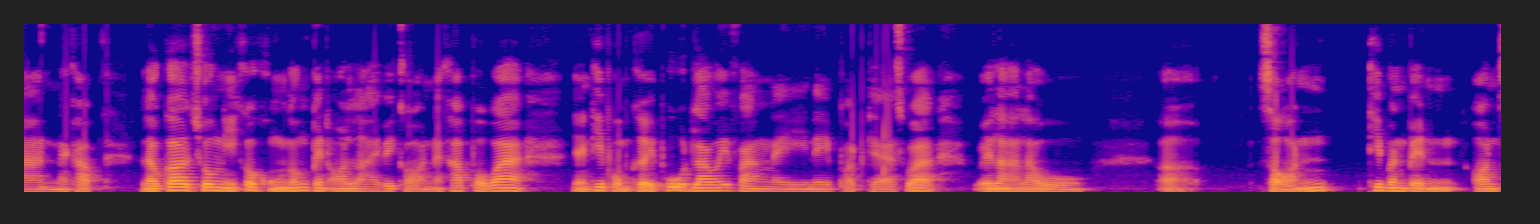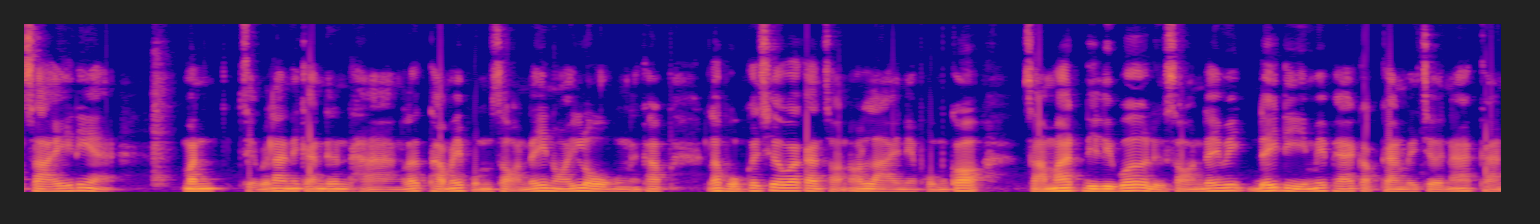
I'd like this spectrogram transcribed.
าญนะครับ แล้วก็ช่วงนี้ก็คงต้องเป็นออนไลน์ไปก่อนนะครับ เพราะว่าอย่างที่ผมเคยพูดเล่าให้ฟังในในพอดแคสต์ว่าเวลาเราเออสอนที่มันเป็นออนไซต์เนี่ย มันเสียเวลาในการเดินทาง แล้วทำให้ผมสอนได้น้อยลงนะครับ แล้วผมก็เชื่อว่าการสอนออนไลน์เนี่ยผมก็สามารถ deliver หรือสอนได้ได้ดีไม่แพ้กับการไปเจอหน้ากัน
